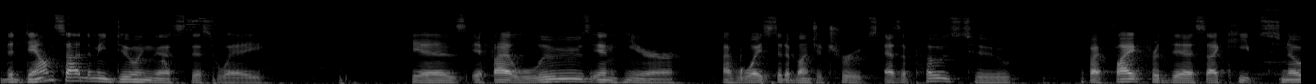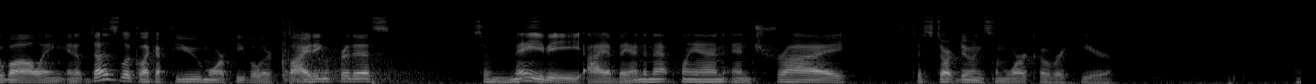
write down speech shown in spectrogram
the downside to me doing this this way is if I lose in here, I've wasted a bunch of troops as opposed to if I fight for this, I keep snowballing, and it does look like a few more people are fighting for this. So maybe I abandon that plan and try to start doing some work over here. I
